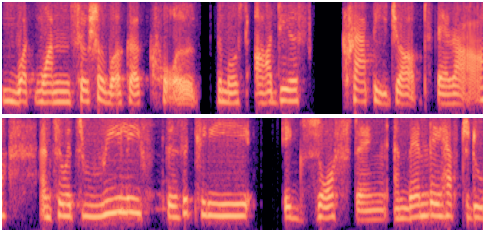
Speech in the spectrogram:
what one social worker called the most arduous, crappy jobs there are. And so it's really physically exhausting and then they have to do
